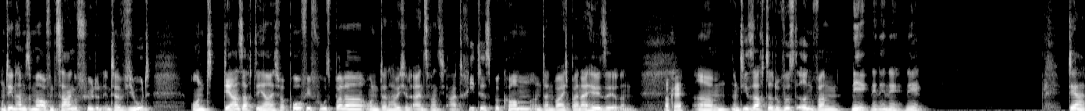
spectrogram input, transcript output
und den haben sie mal auf den Zahn gefühlt und interviewt. Und der sagte, ja, ich war Profifußballer und dann habe ich mit 21 Arthritis bekommen und dann war ich bei einer Hellseherin. Okay. Ähm, und die sagte, du wirst irgendwann. Nee, nee, nee, nee, nee. Der,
